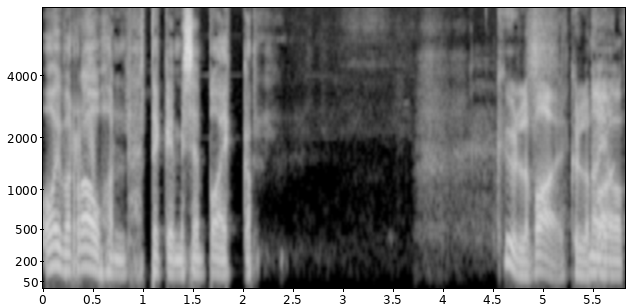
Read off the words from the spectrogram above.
oiva rauhan tekemisen paikka. Kyllä vain, kyllä no vain. Joo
